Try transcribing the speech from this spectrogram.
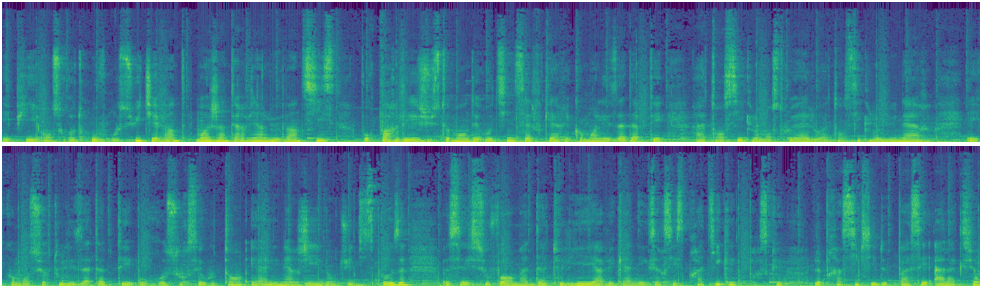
Et puis on se retrouve au Switch Event. Moi j'interviens le 26 pour parler justement des routines self-care et comment les adapter à ton cycle menstruel ou à ton cycle lunaire et comment surtout les adapter aux ressources et au temps et à l'énergie dont tu disposes. C'est sous format d'atelier avec un exercice pratique parce que le principe c'est de passer à l'action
